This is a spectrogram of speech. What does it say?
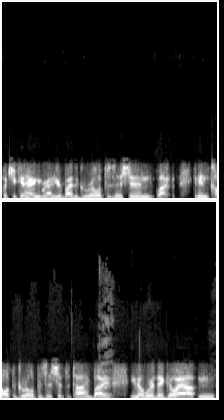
but you can hang around here by the gorilla position." Well, he didn't call it the gorilla position at the time, by right. you know where they go out, and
